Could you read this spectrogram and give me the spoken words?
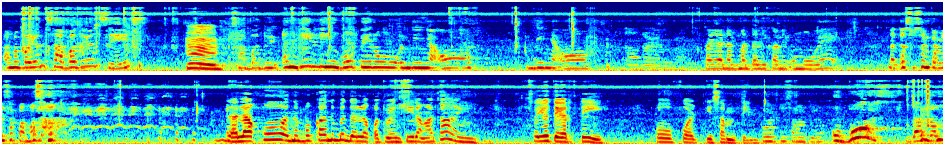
ano ba yun, Sabado yun sis? Mm. Sabado yun, hindi linggo, pero hindi niya off. Hindi niya off. Kaya nagmadali kami umuwi. Nagasusan kami sa pamasahe. Dala ko, ano ba, kano ba dala ko? 20 lang ata eh. Sa'yo 30. O 40 something. 40 something. Ubos! Dahil lang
